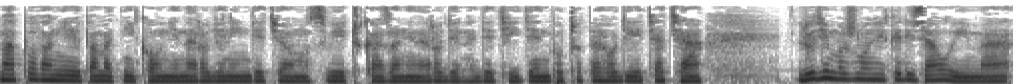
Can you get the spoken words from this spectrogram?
Mapovanie pamätníkov nenarodeným deťom, sviečka za nenarodené deti, deň počatého dieťaťa. Ľudí možno niekedy zaujíma,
